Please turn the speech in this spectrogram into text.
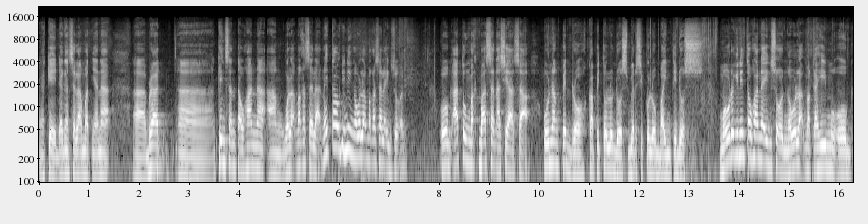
Okay, dagang salamat niya na. Ah, Brad, ah, kinsan tawhana ang wala makasala. Nay tao dinhi nga wala makasala igsoon. Og atong makbasa na siya sa unang Pedro kapitulo 2 bersikulo 22. Maura gining tawhana igsoon nga wala makahimo og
